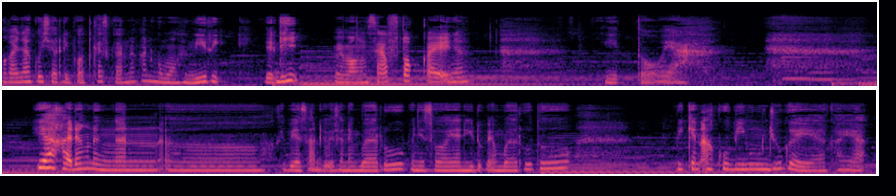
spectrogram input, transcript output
Makanya aku share di podcast karena kan ngomong sendiri. Jadi memang self talk kayaknya. Gitu ya. Ya kadang dengan kebiasaan kebiasaan-kebiasaan yang baru penyesuaian hidup yang baru tuh bikin aku bingung juga ya. Kayak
